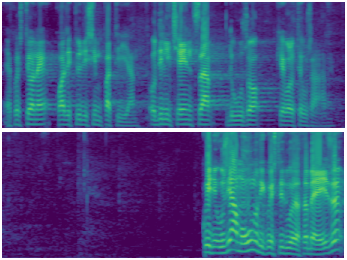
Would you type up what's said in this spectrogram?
è questione quasi più di simpatia o di licenza d'uso che volete usare. Quindi usiamo uno di questi due database,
